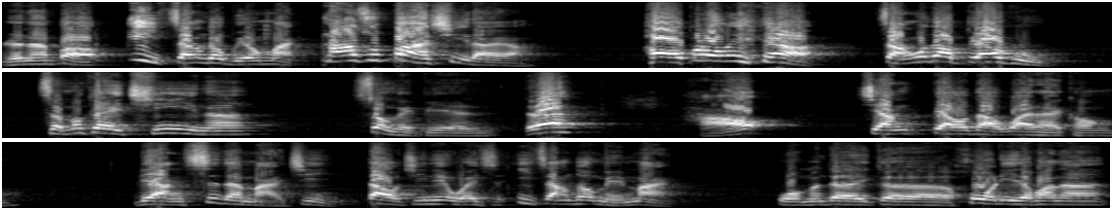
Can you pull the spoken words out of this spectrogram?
仍然不好，一张都不用卖，拿出霸气来啊！好不容易啊，掌握到标股。怎么可以轻易呢？送给别人，对不对？好，将飙到外太空，两次的买进，到今天为止一张都没卖。我们的一个获利的话呢，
